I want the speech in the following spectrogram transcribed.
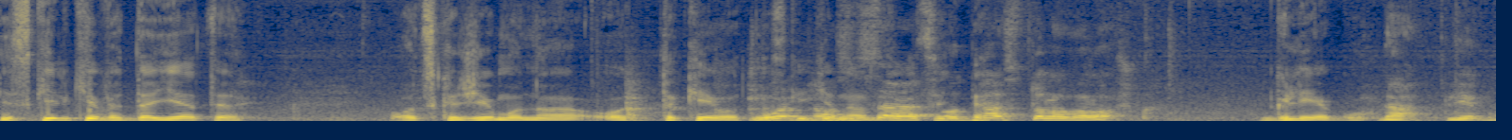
І скільки ви даєте, от скажімо, на от таке от, наскільки на це 25 одна столова ложка. Глебу. Да, плегу.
